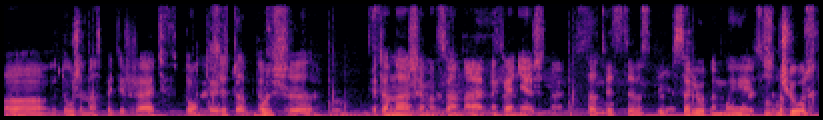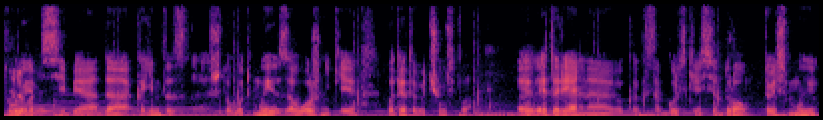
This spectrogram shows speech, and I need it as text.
э, должен нас поддержать в То том-то есть и в это том-то. больше... Это наше эмоционально, конечно. Соответствие восприятия. Абсолютно. Мы есть мы чувствуем себя, да, каким-то, что вот мы заложники вот этого чувства. Э, Это реально как стокгольмский синдром. То есть мы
